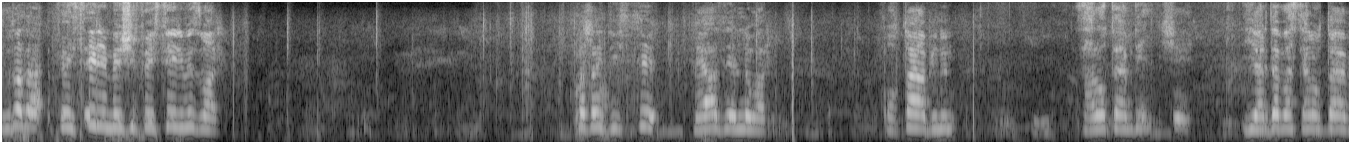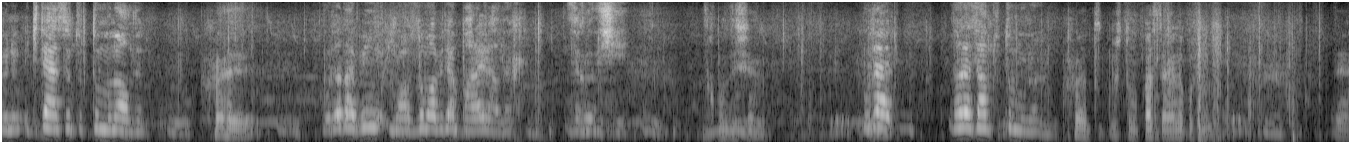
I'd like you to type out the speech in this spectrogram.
Burada da Feyseri, meşhur Feyserimiz var. Burada da dişisi beyaz yerli var. Oktay abinin Sarı Oktay abi değil şey. Yerde besleyen Oktay abinin iki tanesini tuttum bunu aldım. Burada da bir mazlum abiden parayla aldık. Zıklı dişi. Tıklı dişi. Bu da zaten sen tuttun bunu. Tutmuştum kaç senelik kuşumuz. Ee,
